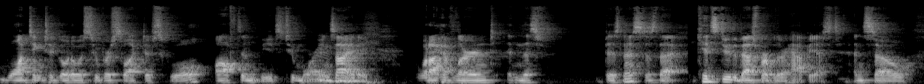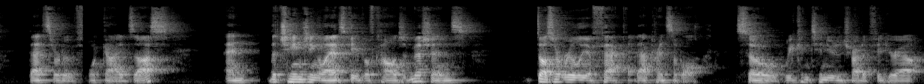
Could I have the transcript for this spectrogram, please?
wanting to go to a super selective school often leads to more mm-hmm. anxiety. Mm-hmm. what I have learned in this business is that kids do the best work when they're happiest. And so that's sort of what guides us. And the changing landscape of college admissions doesn't really affect that principle. So we continue to try to figure out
